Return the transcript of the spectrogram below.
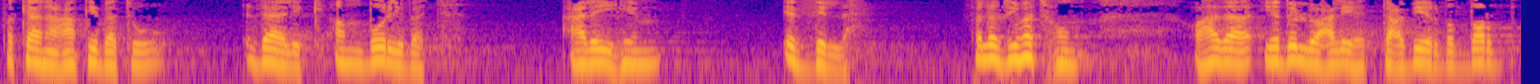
فكان عاقبة ذلك أن ضربت عليهم الذلة فلزمتهم وهذا يدل عليه التعبير بالضرب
